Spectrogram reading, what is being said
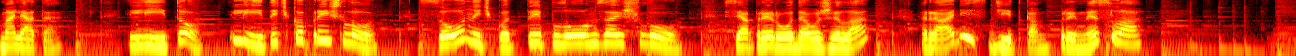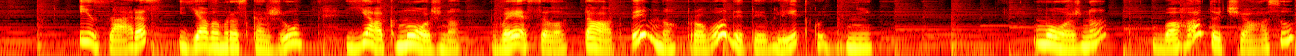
малята! Літо, літечко прийшло, сонечко теплом зайшло. Вся природа ожила, радість діткам принесла. І зараз я вам розкажу, як можна весело та активно проводити влітку дні. Можна багато часу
